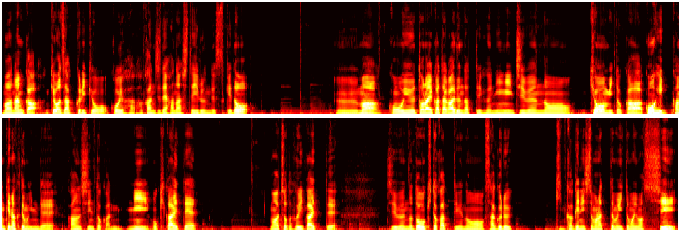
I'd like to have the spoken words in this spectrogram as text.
まあなんか今日はざっくり今日こういう感じで話しているんですけど、うん、まあこういう捉え方があるんだっていうふうに自分の興味とか、コーヒー関係なくてもいいんで、関心とかに置き換えて、まあちょっと振り返って、自分の動機とかっていうのを探るきっかけにしてもらってもいいと思いますし、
